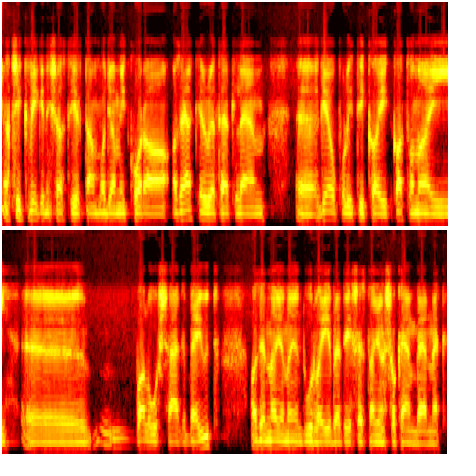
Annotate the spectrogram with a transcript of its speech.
a cikk végén is azt írtam, hogy amikor a, az elkerülhetetlen geopolitikai, katonai valóság beüt, az egy nagyon-nagyon durva ébredés ez nagyon sok embernek.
